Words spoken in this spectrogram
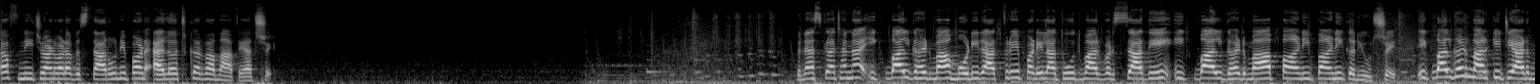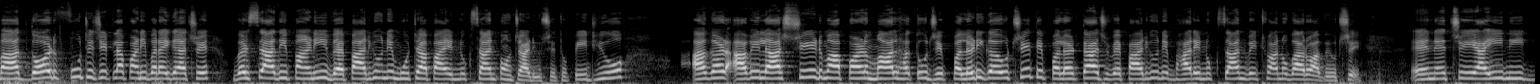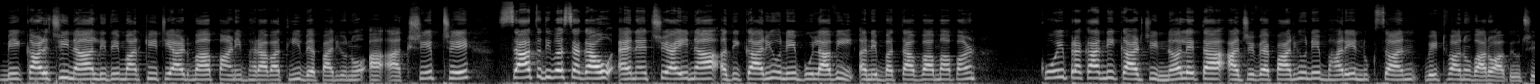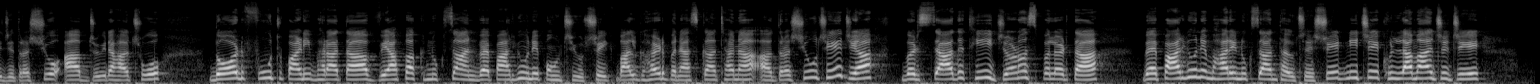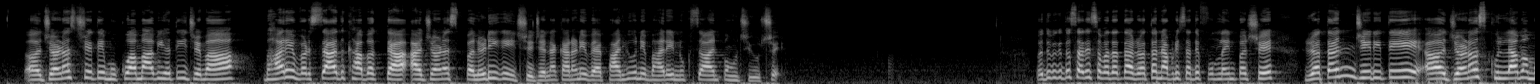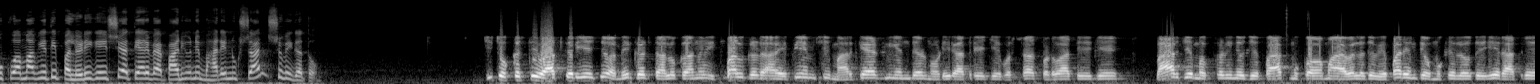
તરફ નીચાણવાળા વિસ્તારોને પણ એલર્ટ કરવામાં આવ્યા છે. બનાસકાંઠાના ઇકબાલગઢમાં મોડી રાત્રે પડેલા ધોધમાર વરસાદે ઇકબાલગઢમાં પાણી પાણી કર્યું છે. ઇકબાલગઢ માર્કેટયાર્ડમાં દોઢ ફૂટ જેટલા પાણી ભરાઈ ગયા છે. વરસાદી પાણી વેપારીઓને મોટા પાયે નુકસાન પહોંચાડ્યું છે. તો પેઢીઓ, આગળ આવેલા શેડમાં પણ માલ હતો જે પલળી ગયો છે. તે પલળતા જ વેપારીઓને ભારે નુકસાન વેઠવાનો વારો આવ્યો છે. એનએચએઆઈની બેકાળજીના લીધે માર્કેટયાર્ડમાં પાણી ભરાવાથી વેપારીઓનો આ આક્ષેપ છે. સાત દિવસ અગાઉ એનએચએઆઈના અધિકારીઓને બોલાવી અને બતાવવામાં પણ કોઈ પ્રકારની કાળજી ન લેતા આજે વેપારીઓને ભારે નુકસાન વેઠવાનો વારો આવ્યો છે. જે દ્રશ્યો આપ જોઈ રહ્યા છો, દોઢ ફૂટ પાણી ભરાતા વ્યાપક નુકસાન વેપારીઓને પહોંચ્યું છે. ઇકબાલગઢ બનાસકાંઠાના આ દ્રશ્યો છે, જ્યાં વરસાદથી જણસ પલળતા વેપારીઓને ભારે નુકસાન થયું છે. શેડ નીચે ખુલ્લામાં જ જે જણસ છે તે મૂકવામાં આવી હતી, જેમાં ભારે વરસાદ ખાબકતા આ જણસ પલળી ગઈ છે, જેના કારણે વેપારીઓને ભારે નુકસાન પહોંચ્યું છે. વધુ વિગતો સાથે સંવાદદાતા રતન આપણી સાથે ફોન લાઈન પર છે. રતન, જે રીતે જણસ ખુલ્લામાં મૂકવામાં આવી હતી, પલળી ગઈ છે, અત્યારે વેપારીઓને ભારે નુકસાન. શું વિગતો? જી ચોક્કસથી વાત કરીએ છીએ. અમીરગઢ તાલુકાનો ઇકબાલગઢ, આ એપીએમસી માર્કેટની અંદર મોડી રાત્રે જે વરસાદ પડવાથી જે બહાર જે મગફળીનો જે પાક મૂકવામાં આવેલો હતો વેપારીને તેઓ મૂકેલો હતો, એ રાત્રે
